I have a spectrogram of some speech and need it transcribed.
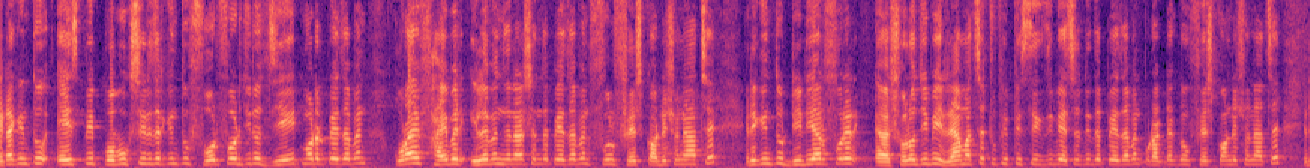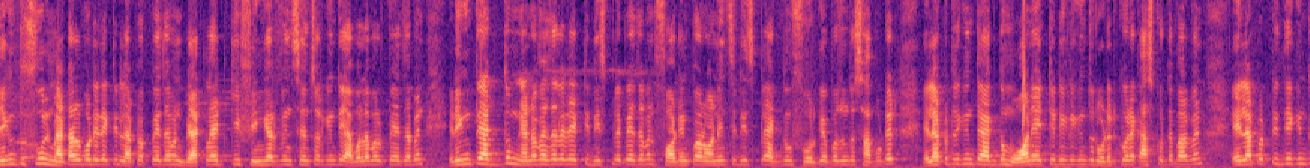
এটা কিন্তু এইচপি প্রবুক সিরিজের কিন্তু four four zero G eight model পেয়ে যাবেন। কোরাই ফাইভের ইলেভেন জেনারেশনতে পেয়ে যাবেন ফুল ফ্রেশ কন্ডিশনে আছে। এটি কিন্তু ডিডিআর ফোরের ষোলো জিবি র্যাম আছে টু ফিফটি সিক্স জিবি এসএসডিতে পেয়ে যাবেন প্রোডাক্ট একদম ফ্রেশ কন্ডিশনে আছে। এটি কিন্তু ফুল মেটাল বডির একটি ল্যাপটপ পেয়ে যাবেন ব্যাকলাইট কি ফিঙ্গারপ্রিন্ট সেন্সর কিন্তু অ্যাভেলেবল পেয়ে যাবেন। এটি কিন্তু একদম ন্যানো ভেজালের একটি ডিসপ্লে পেয়ে যাবেন fourteen point one inch display একদম ফোর কে পর্যন্ত সাপোর্টেড এই ল্যাপটপটি কিন্তু একদম ওয়ান এইট্টি ডিগ্রি কিন্তু রোটেট করে কাজ করতে পারবেন। এই ল্যাপটপটি দিয়ে কিন্তু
